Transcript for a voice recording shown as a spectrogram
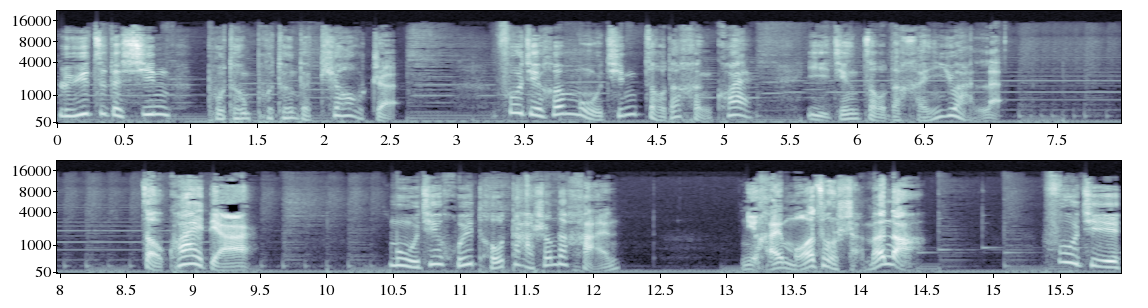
驴子的心扑腾扑腾的跳着。父亲和母亲走得很快，已经走得很远了。走快点儿！母亲回头大声的喊：“你还磨蹭什么呢？”父亲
